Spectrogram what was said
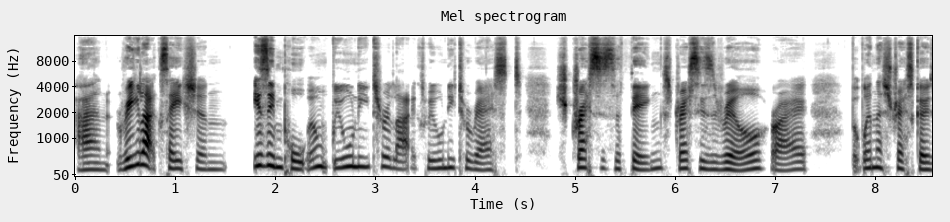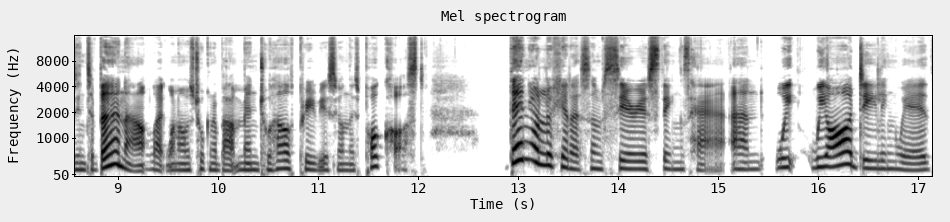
And relaxation is important. We all need to relax, we all need to rest. Stress is a thing, stress is real, right? But when the stress goes into burnout, like when I was talking about mental health previously on this podcast, then you're looking at some serious things here. And we we are dealing with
